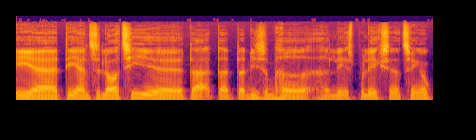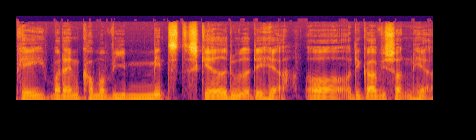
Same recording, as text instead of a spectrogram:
det er, det er Ancelotti, øh, der, der, der ligesom havde, havde læst på lektien og tænkt, okay, hvordan kommer vi mindst skadet ud af det her? Og, og det gør vi sådan her.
